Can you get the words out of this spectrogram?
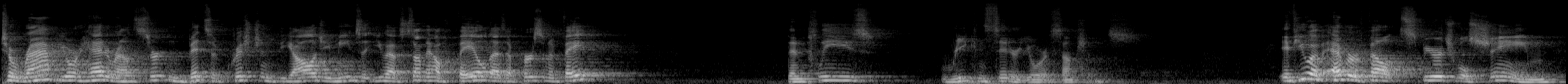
to wrap your head around certain bits of Christian theology means that you have somehow failed as a person of faith, then please reconsider your assumptions. If you have ever felt spiritual shame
